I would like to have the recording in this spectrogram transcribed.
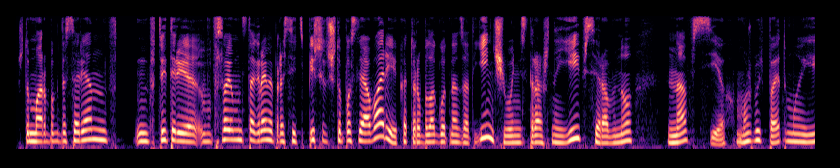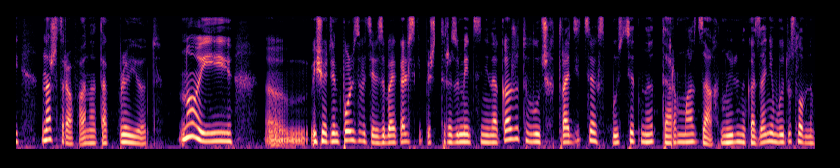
что Мар Багдасарян в, в Твиттере, в своем Инстаграме, простите, пишет, что после аварии, которая была год назад, ей ничего не страшно, ей все равно на всех. Может быть, поэтому и на штраф она так плюет. Ну и э, еще один пользователь Забайкальский пишет, разумеется, не накажут, в лучших традициях спустят на тормозах. Ну или наказание будет условным.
